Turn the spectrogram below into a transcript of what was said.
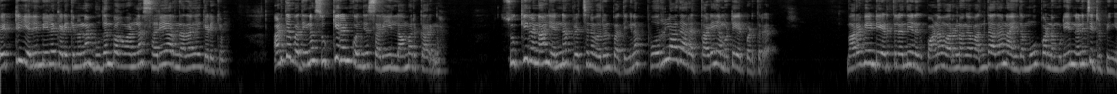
வெற்றி எளிமையில் கிடைக்கணும்னா புதன் பகவான்லாம் சரியாக இருந்தால் தாங்க கிடைக்கும். அடுத்து பார்த்தீங்கன்னா சுக்கிரன் கொஞ்சம் சரியில்லாமல் இருக்காருங்க. சுக்கிரனால் என்ன பிரச்சனை வரும்னு பார்த்தீங்கன்னா பொருளாதார தடையை மட்டும் ஏற்படுத்துகிறார் வர வேண்டிய இடத்துலேருந்து எனக்கு பணம் வரணுங்க வந்தால் தான் நான் இதை மூவ் பண்ண முடியும்னு நினச்சிட்டு இருப்பீங்க.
